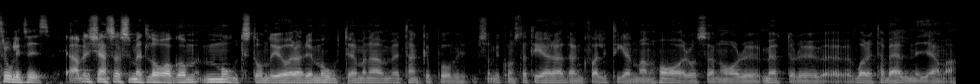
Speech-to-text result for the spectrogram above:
Troligtvis. Ja, men det känns som ett lagom motstånd att göra det mot. Jag menar, med tanke på, som vi konstaterar, den kvaliteten man har. Och sen har du, möter du, eh, var det tabell 9 va?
